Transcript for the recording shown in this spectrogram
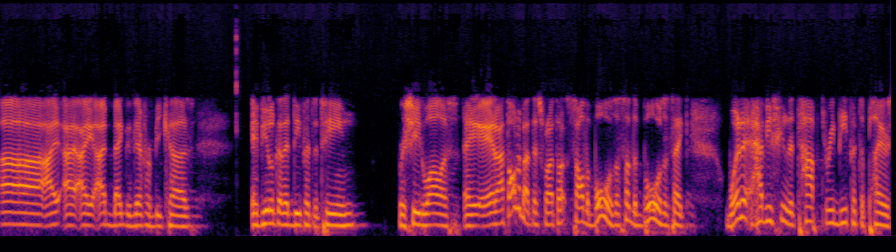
Uh, I, I, I- beg to differ because if you look at the defensive team, Rasheed Wallace, and I thought about this when I thought, saw the Bulls. I saw the Bulls. It's like, when have you seen the top three defensive players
